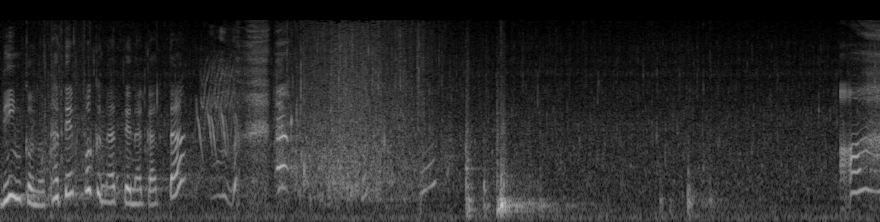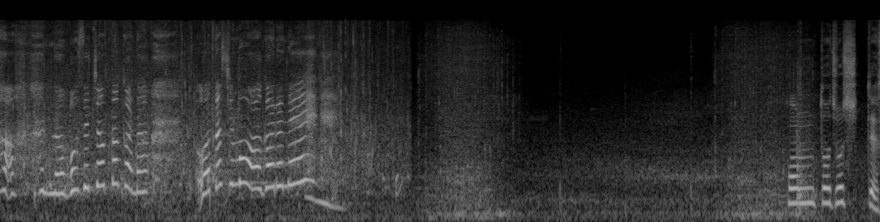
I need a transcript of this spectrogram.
リンコの盾っぽくなってなかったああのぼせちゃったかな私も上がるねほんと女子って好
